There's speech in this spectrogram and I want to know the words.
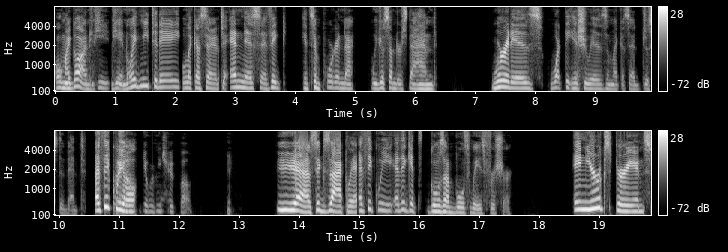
oh my God, he, he annoyed me today. Like I said, to end this, I think it's important that we just understand where it is, what the issue is, and like I said, just a vent. I think we I all, It would be truthful. yes, exactly. I think we, I think it goes on both ways for sure. In your experience,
